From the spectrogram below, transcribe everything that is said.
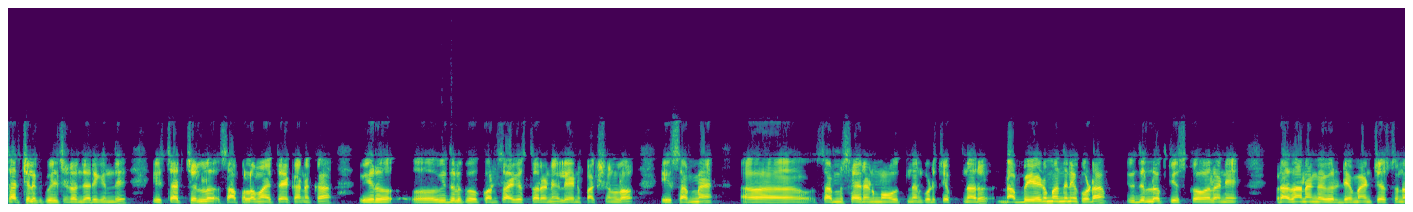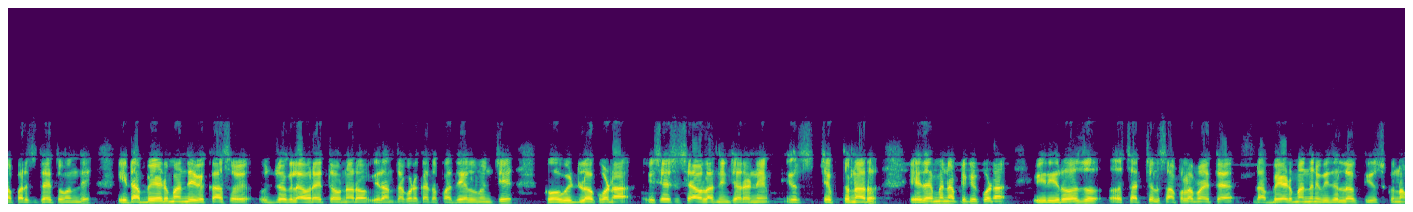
చర్చలకు పిలిచడం జరిగింది. ఈ చర్చల్లో సఫలమైతే కనుక వీరు విధులకు కొనసాగిస్తారని లేని పక్షంలో ఈ సమ్మె ఆ, సమ్మె సైరణం అవుతుందని కూడా చెప్తున్నారు. డెబ్బై ఏడు మందిని కూడా విధుల్లోకి తీసుకోవాలని ప్రధానంగా వీరు డిమాండ్ చేస్తున్న పరిస్థితి అయితే ఉంది. ఈ డెబ్బై ఏడు మంది వికాస ఉద్యోగులు ఎవరైతే ఉన్నారో వీరంతా కూడా గత పదేళ్ళ నుంచి కోవిడ్లో కూడా విశేష సేవలు అందించారని వీరు చెప్తున్నారు. ఏదేమైనప్పటికీ కూడా వీరు ఈరోజు చర్చలు సఫలమైతే డెబ్బై ఏడు మందిని విధుల్లోకి తీసుకున్న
